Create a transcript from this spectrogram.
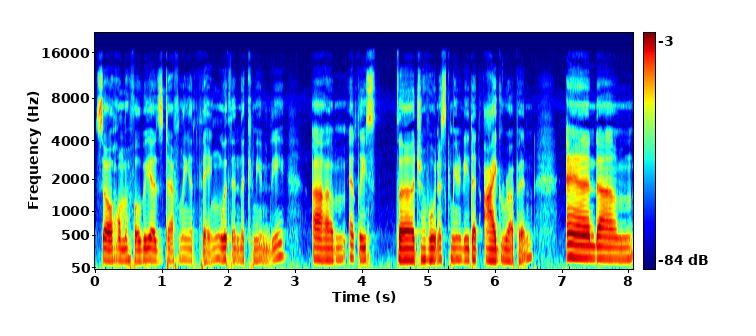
so homophobia is definitely a thing within the community. Um, at least the Jehovah's Witness community that I grew up in, and um,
